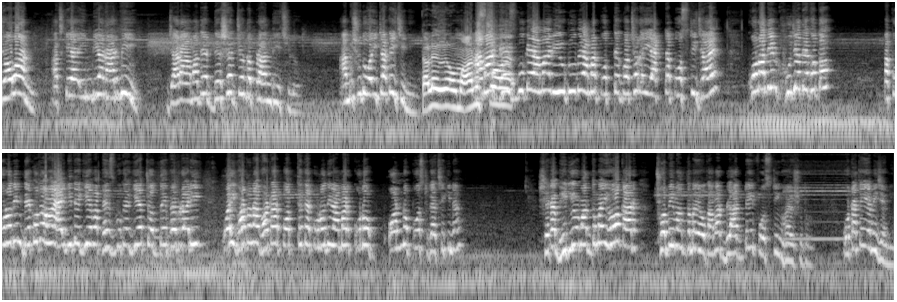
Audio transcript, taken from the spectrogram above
জওয়ান আজকে ইন্ডিয়ান আর্মি যারা আমাদের দেশের জন্য প্রাণ দিয়েছিল আমি শুধু ওইটাকেই চিনি। তাহলে আমার ফেসবুকে আমার ইউটিউবে আমার প্রত্যেক বছর এই একটা পোস্টই যায়। কোনোদিন খুঁজে দেখো তো। বা কোনোদিন দেখো তো আমার আইডিতে গিয়ে বা ফেসবুকে গিয়ে চোদ্দোই ফেব্রুয়ারি ওই ঘটনা ঘটার পর থেকে কোনোদিন আমার কোনো অন্য পোস্ট গেছে কিনা? সেটা ভিডিওর মাধ্যমেই হোক আর ছবির মাধ্যমেই হোক আমার ব্লাডটাই পোস্টিং হয় শুধু। ওটাকেই আমি জানি।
